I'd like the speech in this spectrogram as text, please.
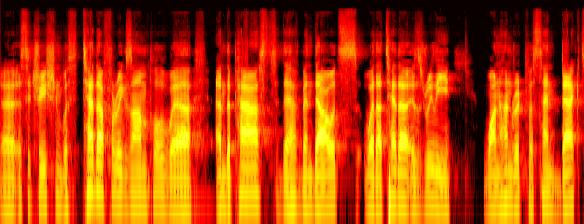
uh, a situation with Tether, for example, where in the past there have been doubts whether Tether is really 100% backed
